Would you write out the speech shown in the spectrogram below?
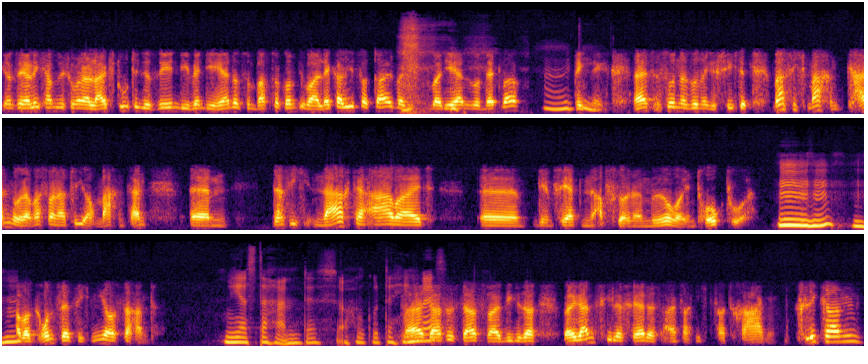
ganz ehrlich, haben Sie schon mal eine Leitstute gesehen, die, wenn die Herde zum Wasser kommt, überall Leckerli verteilt, weil die, weil die Herde so nett war? Okay. Nicht. Das ist so eine, so eine Geschichte. Was ich machen kann, oder was man natürlich auch machen kann, ähm, dass ich nach der Arbeit äh, dem Pferd einen Apfel oder eine Möhre in Trog tue. Mhm, mh. Aber grundsätzlich nie aus der Hand. Nie aus der Hand, das ist auch ein guter Hinweis. Ja, das ist das, weil, wie gesagt, weil ganz viele Pferde es einfach nicht vertragen. Klickern,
